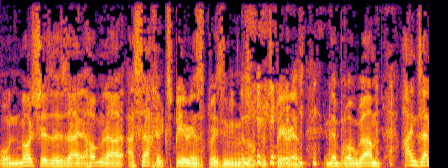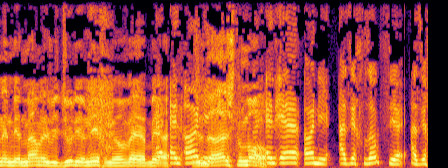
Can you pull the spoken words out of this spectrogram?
und Moshe, sie sein, haben a, a Sache experience, ich weiß nicht, wie man sagt, experience, in dem Programm. Heinz seien wir Männer wie Judy und ich, wir, wir, sind der erste Mal. and er, Ani, als ich sag dir, als ich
